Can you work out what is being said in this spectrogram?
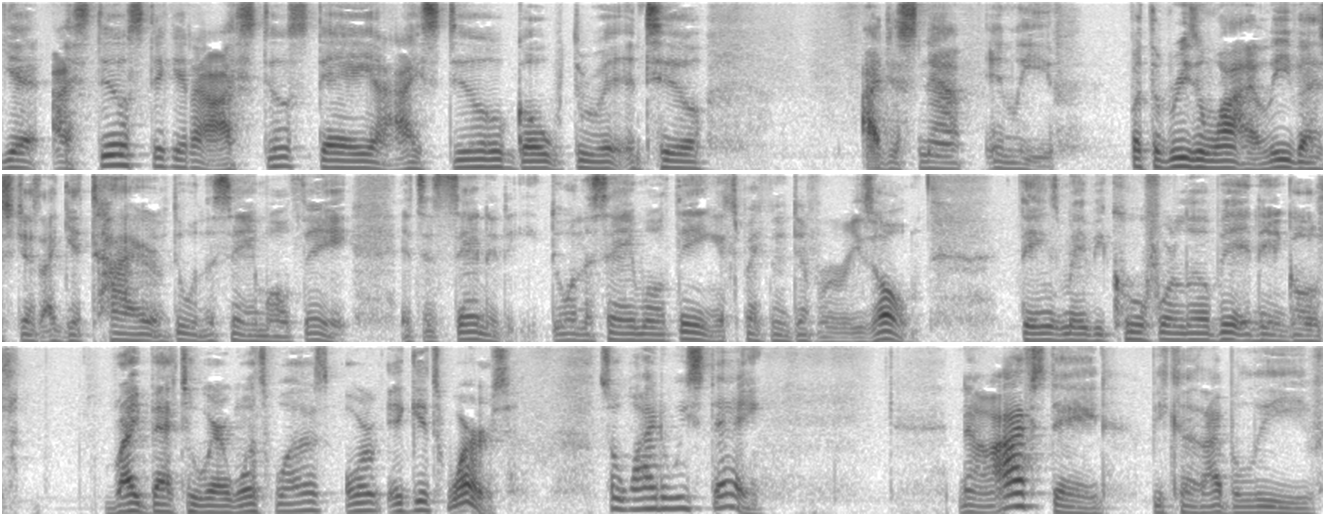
Yet I still stick it out. I still stay. I still go through it until I just snap and leave. But the reason why I leave is just I get tired of doing the same old thing. It's insanity, doing the same old thing, expecting a different result. Things may be cool for a little bit and then it goes right back to where it once was, or it gets worse. So why do we stay? Now I've stayed because I believe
